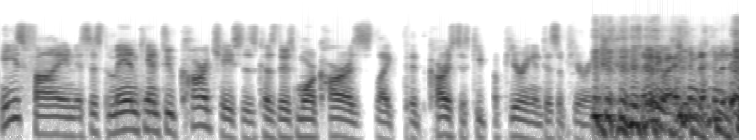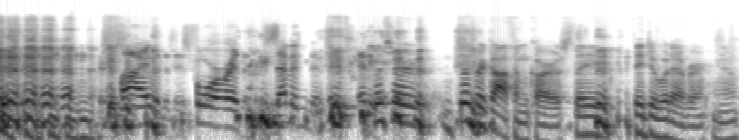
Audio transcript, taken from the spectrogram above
He's fine. It's just the man can't do car chases because there's more cars. Like the cars just keep appearing and disappearing. So anyway, and then there's five, and then there's four, and then there's seven. And then, anyway. Those are those are Gotham cars. They they do whatever, you know.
